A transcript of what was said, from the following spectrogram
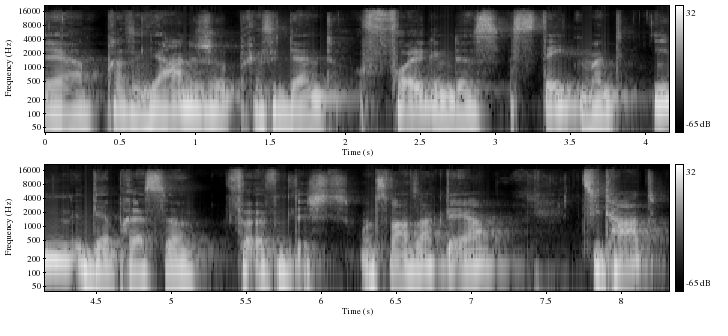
der brasilianische Präsident folgendes Statement in der Presse veröffentlicht. Und zwar sagte er, Zitat,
